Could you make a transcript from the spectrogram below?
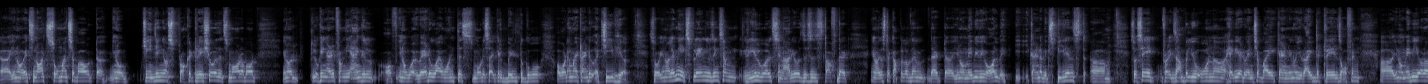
Uh, you know it's not so much about uh, you know changing your sprocket ratios. It's more about you know looking at it from the angle of you know where do i want this motorcycle build to go or what am i trying to achieve here? So you know let me explain using some real world scenarios. This is stuff that you know just a couple of them that uh, you know maybe we've all kind of experienced. Um, so say for example you own a heavy adventure bike and you know you ride the trails often. Uh, you know maybe you're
